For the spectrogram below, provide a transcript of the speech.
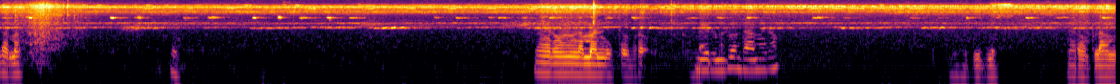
Wala na. Mayroong laman dito bro. Meron bro, dami bro. My goodness. Mayroong palang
